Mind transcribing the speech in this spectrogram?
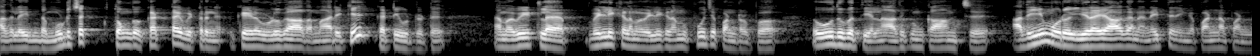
அதில் இந்த முடிச்ச தொங்க கட்டை விட்டுருங்க. கீழே விழுகாத மாதிரிக்கு கட்டி விட்டுட்டு நம்ம வீட்டில் வெள்ளிக்கிழமை வெள்ளிக்கிழமை பூஜை பண்ணுறப்போ ஊதுபத்தி எல்லாம் அதுக்கும் காமிச்சு அதையும் ஒரு இரையாக நினைத்து நீங்கள் பண்ண பண்ண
